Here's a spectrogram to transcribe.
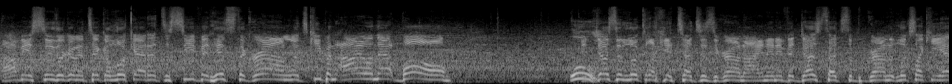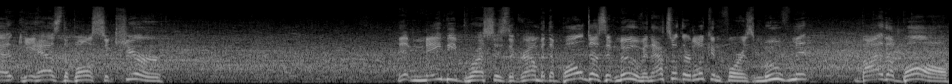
Obviously, they're going to take a look at it to see if it hits the ground. Let's keep an eye on that ball. Ooh. It doesn't look like it touches the ground, Ian, and if it does touch the ground, it looks like he has, he has the ball secure. It maybe brushes the ground, but the ball doesn't move, and that's what they're looking for is movement by the ball.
